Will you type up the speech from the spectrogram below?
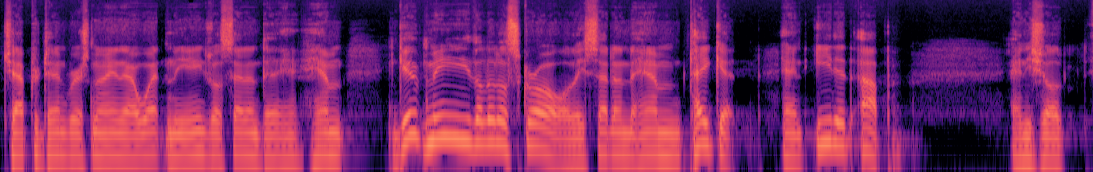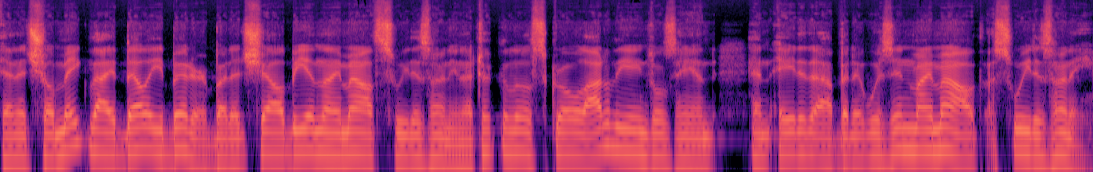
Chapter 10, verse 9, I went, and the angel said unto him, Give me the little scroll. And he said unto him, Take it and eat it up and he shall and it shall make thy belly bitter, but it shall be in thy mouth sweet as honey. And I took the little scroll out of the angel's hand and ate it up, and it was in my mouth sweet as honey.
